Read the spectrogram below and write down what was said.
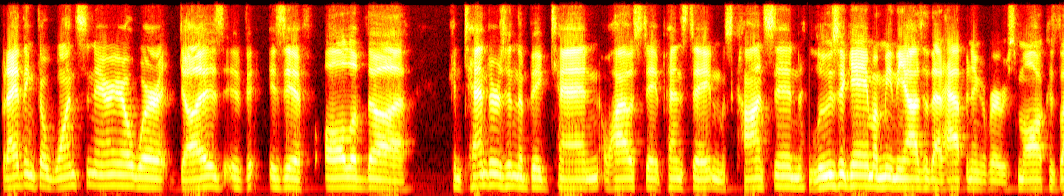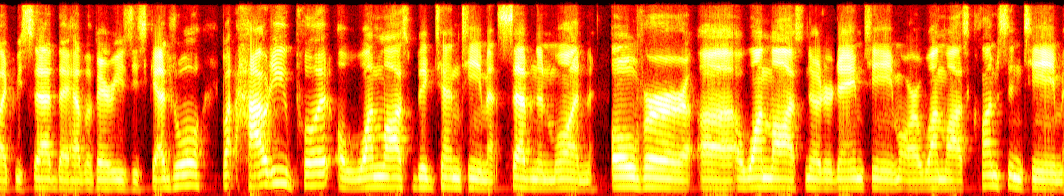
But I think the one scenario where it does if, is if all of the contenders in the Big Ten, Ohio State, Penn State, and Wisconsin lose a game. I mean, the odds of that happening are very small because, like we said, they have a very easy schedule. But how do you put a one-loss Big Ten team at seven and one over uh, a one-loss Notre Dame team or a one-loss Clemson team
